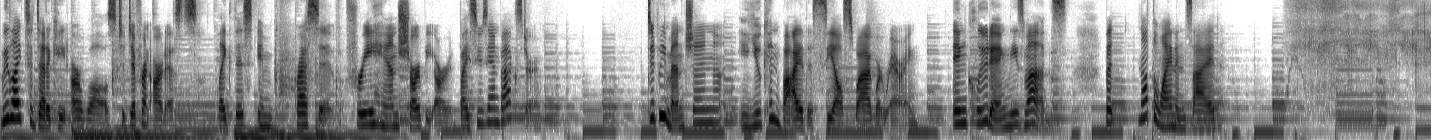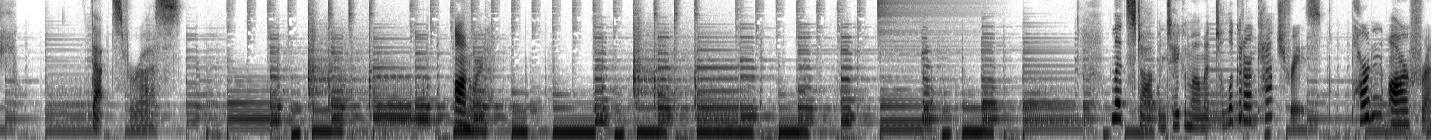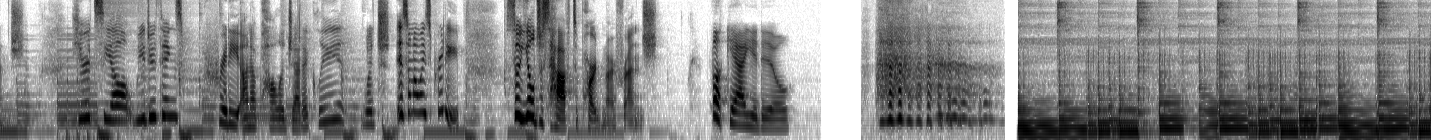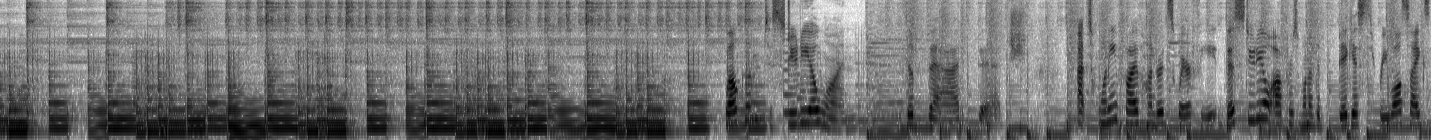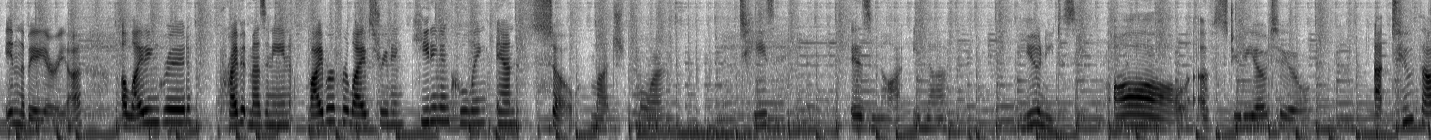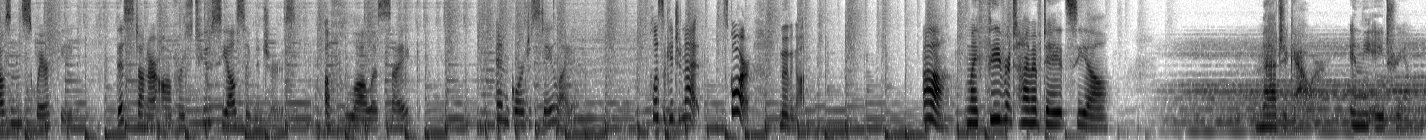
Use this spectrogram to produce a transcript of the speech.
We like to dedicate our walls to different artists, like this impressive freehand Sharpie art by Suzanne Baxter. Did we mention you can buy this Ciel swag we're wearing, including these mugs, but not the wine inside? That's for us. Onward. Let's stop and take a moment to look at our catchphrase. Pardon our French. Here at Ciel, we do things pretty unapologetically, which isn't always pretty. So you'll just have to pardon our French. Fuck yeah, you do. Welcome to Studio One, the bad bitch. At 2,500 square feet, this studio offers one of the biggest three wall cycs in the Bay Area a lighting grid, private mezzanine, fiber for live streaming, heating and cooling, and so much more. Teasing is not enough. You need to see all of Studio 2. At 2,000 square feet, this stunner offers two Ciel signatures a flawless cyc and gorgeous daylight plus a kitchenette. Score! Moving on. Ah, my favorite time of day at Ciel. Magic hour in the atrium.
